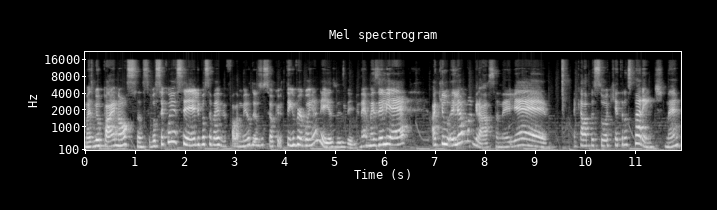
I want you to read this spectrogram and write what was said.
Mas meu pai, nossa, se você conhecer ele, você vai ver, falar, meu Deus do céu, que eu tenho vergonha alheia às vezes dele, né? Mas ele é aquilo, ele é uma graça, né? Ele é aquela pessoa que é transparente, né?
